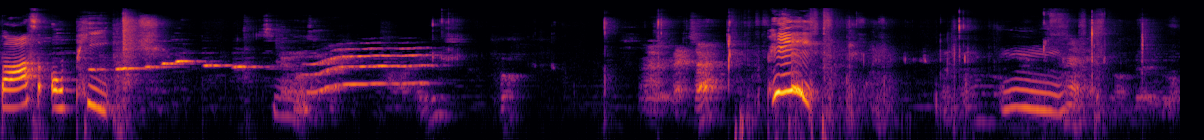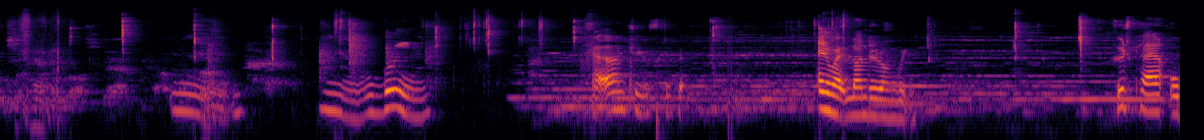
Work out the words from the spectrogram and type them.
Barf or peach? That's better. Peach. Mm. Yeah. Mm. Mm. Green. Too stupid. Anyway, landed on green. Fruit pear or?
